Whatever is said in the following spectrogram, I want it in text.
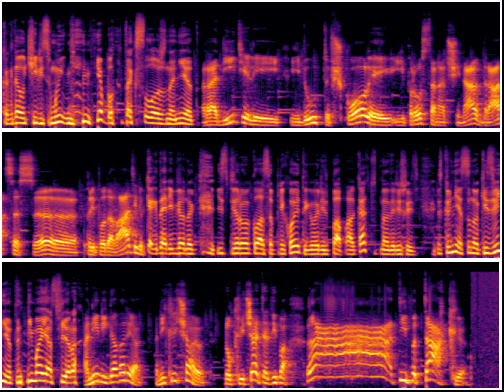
когда учились мы, не, не было так сложно, нет. Родители идут в школе и просто начинают драться с э, преподавателем. Когда ребенок из первого класса приходит и говорит, пап, а как тут надо решить? Я скажу, нет, сынок, извини, это не моя сфера. Они не говорят, они кричают. Но кричать это типа «А-а-а!» типа так.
